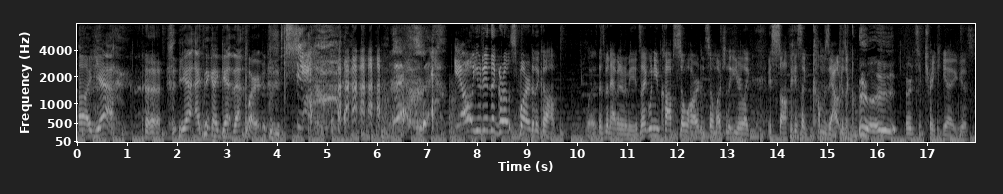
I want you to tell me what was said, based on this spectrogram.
Uh, yeah. yeah, I think I get that part. oh, you did the gross part of the cough. What? That's been happening to me. It's like when you cough so hard and so much that your like esophagus like comes out and it's like, or it's like trachea, I guess,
